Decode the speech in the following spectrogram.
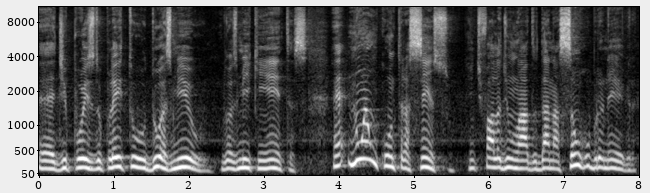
é, depois do pleito, 2 mil, 2.500. É, não é um contrassenso a gente fala de um lado da nação rubro-negra,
